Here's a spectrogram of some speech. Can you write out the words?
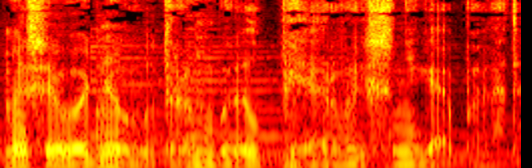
Мы сегодня утром был первый снегопад.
